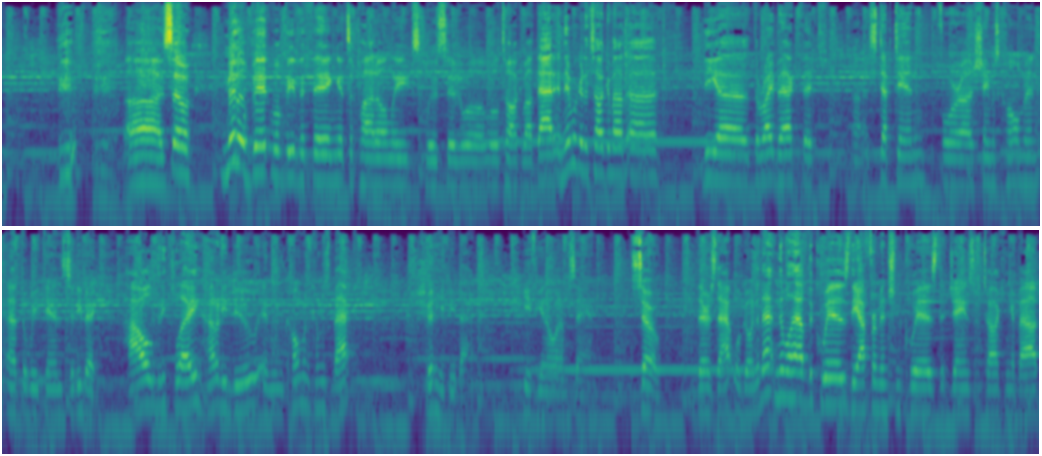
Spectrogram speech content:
Uh, so middle bit will be the thing. It's a pod only exclusive. We'll we'll talk about that, and then we're going to talk about uh, the uh, the right back that uh, stepped in for uh, Seamus Coleman at the weekend, Sidibe. How did he play? How did he do? And when Coleman comes back, should he be back? If you know what I'm saying. So there's that. We'll go into that, and then we'll have the quiz, the aforementioned quiz that James was talking about.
